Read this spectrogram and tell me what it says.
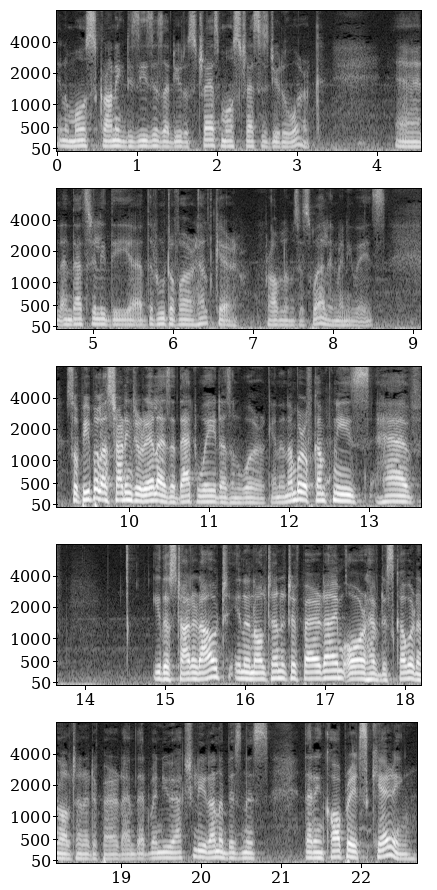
You know, most chronic diseases are due to stress. Most stress is due to work, and and that's really the uh, the root of our healthcare problems as well in many ways. So people are starting to realize that that way doesn't work, and a number of companies have either started out in an alternative paradigm or have discovered an alternative paradigm that when you actually run a business that incorporates caring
